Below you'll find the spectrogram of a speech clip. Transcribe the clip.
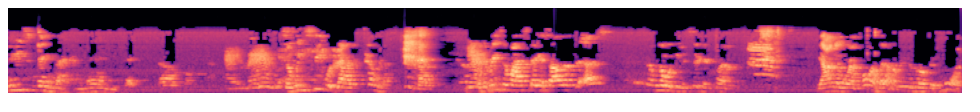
These things I command you that you love one. Amen. So we see what God is telling us to do, right? And the reason why I say it's all up to us, I'm going to be the second front. Y'all know where I'm going, but I'm going to read a little bit more.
